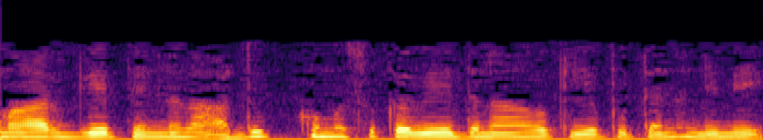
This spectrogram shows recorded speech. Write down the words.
මාර්ගයේ පෙන්වන අදුක්කම සුඛ වේදනාව කියපු තැන නෙමෙයි.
